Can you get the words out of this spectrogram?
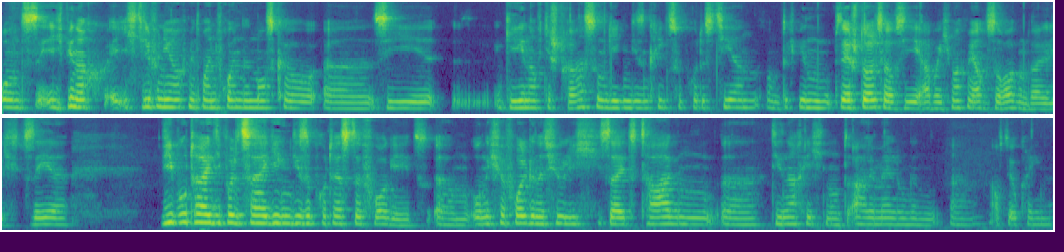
Und ich bin auch, ich telefoniere auch mit meinen Freunden in Moskau. Äh, sie gehen auf die Straße, um gegen diesen Krieg zu protestieren. Und ich bin sehr stolz auf sie, aber ich mache mir auch Sorgen, weil ich sehe, wie brutal die Polizei gegen diese Proteste vorgeht. Ähm, und ich verfolge natürlich seit Tagen äh, die Nachrichten und alle Meldungen äh, aus der Ukraine.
